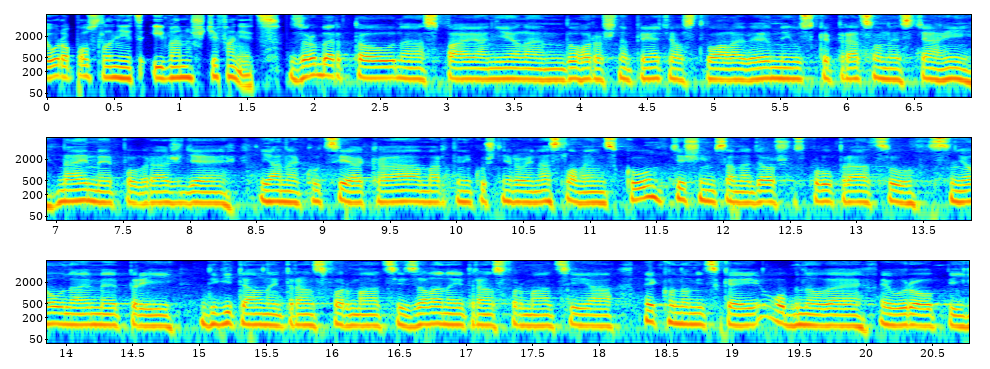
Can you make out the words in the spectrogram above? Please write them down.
europoslanec Ivan Štefanec. S Robertou nás spája nielen dlhoročné priateľstvo, ale veľmi úzke pracovné vzťahy, najmä najmä po vražde Jana Kuciaka a Martiny Kušnerovej na Slovensku. Teším sa na ďalšiu spoluprácu s ňou, najmä pri digitálnej transformácii, zelenej transformácii a ekonomickej obnove Európy.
